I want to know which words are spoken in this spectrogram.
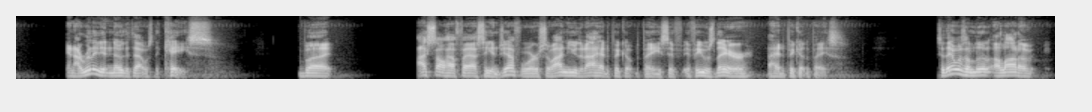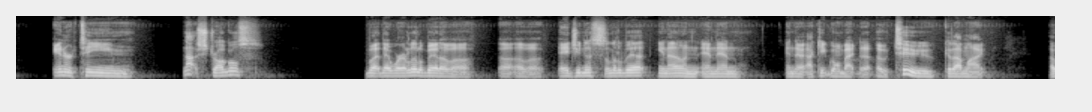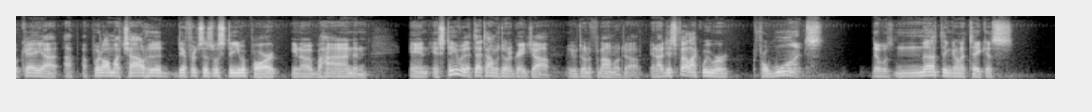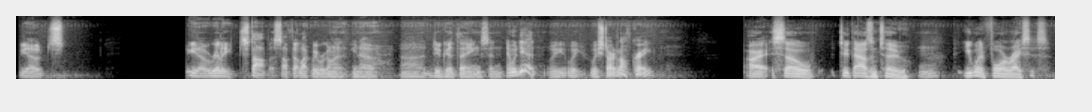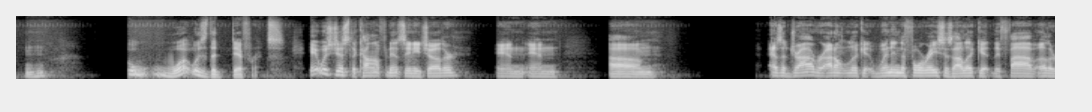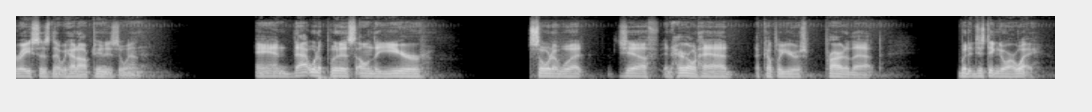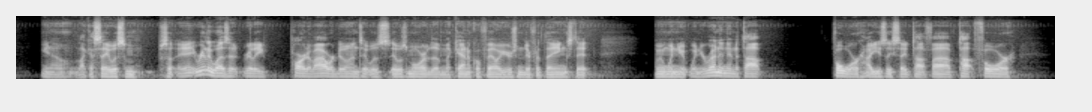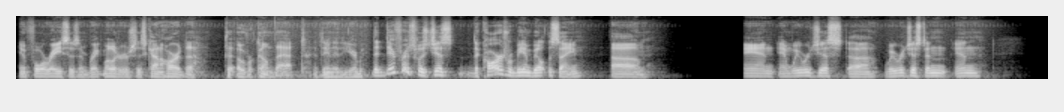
and I really didn't know that that was the case, but I saw how fast he and Jeff were, so I knew that I had to pick up the pace. If if he was there, I had to pick up the pace. So there was a little a lot of inner team, not struggles, but there were a little bit of a uh, of a edginess, a little bit, you know, and and then and there, I keep going back to 02 because I'm like okay, I, I, I put all my childhood differences with Steve apart, you know, behind and and and Steve at that time was doing a great job. He was doing a phenomenal job, and I just felt like we were, for once, there was nothing going to take us, you know, you know, really stop us. I felt like we were going to, you know, uh, do good things, and and we did. We we we started off great. All right. So 2002, Mhm. you won four races. Mhm. What was the difference? it was just the confidence in each other and and um as a driver i don't look at winning the four races i look at the five other races that we had opportunities to win and that would have put us on the year sort of what jeff and harold had a couple of years prior to that but it just didn't go our way you know like i say it was some so, it really wasn't really part of our doings. It was it was more of the mechanical failures and different things that. I mean, when you when you're running in the top four, I usually say top five, top four in four races and brake motors, it's kind of hard to to overcome that at the end of the year. But the difference was just the cars were being built the same, um, and and we were just uh, we were just in in.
